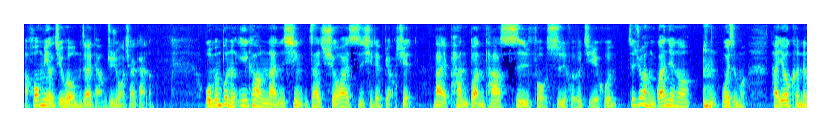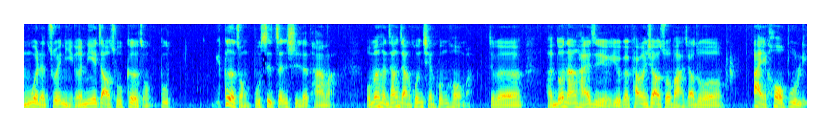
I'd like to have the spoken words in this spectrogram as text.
啊。后面有机会我们再谈，我们继续往下看了。我们不能依靠男性在求爱时期的表现来判断他是否适合结婚，这句话很关键哦。为什么？他有可能为了追你而捏造出各种不。各种不是真实的他嘛，我们很常讲婚前婚后嘛，这个很多男孩子有有个开玩笑的说法叫做爱后不理，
